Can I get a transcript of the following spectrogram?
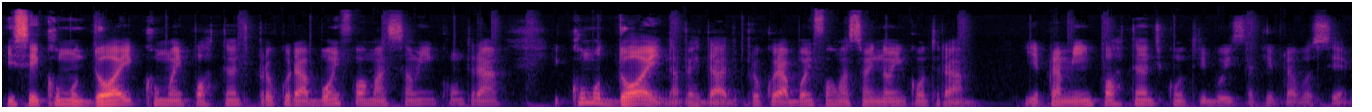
e sei como dói, como é importante procurar boa informação e encontrar. E como dói, na verdade, procurar boa informação e não encontrar. E é para mim importante contribuir isso aqui para você.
